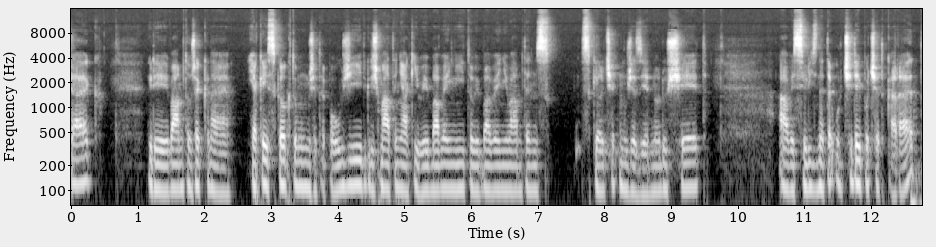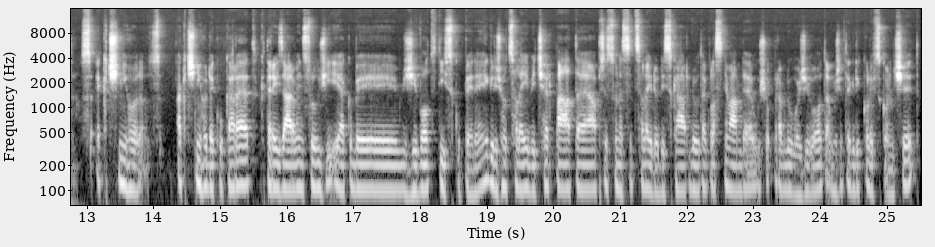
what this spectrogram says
check, kdy vám to řekne, jaký skill k tomu můžete použít, když máte nějaký vybavení, to vybavení vám ten skill check může zjednodušit a vy si líznete určitý počet karet z akčního, z akčního deku karet, který zároveň slouží i jakoby život té skupiny. Když ho celý vyčerpáte a přesune se celý do discardu, tak vlastně vám jde už opravdu o život a můžete kdykoliv skončit.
